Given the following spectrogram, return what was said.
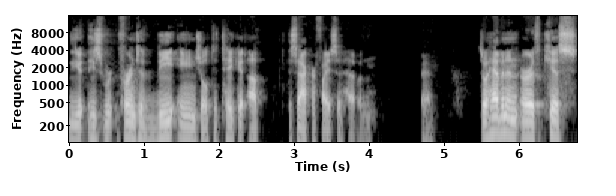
he's referring to the angel to take it up to the sacrifice of heaven. Okay. So heaven and earth kiss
